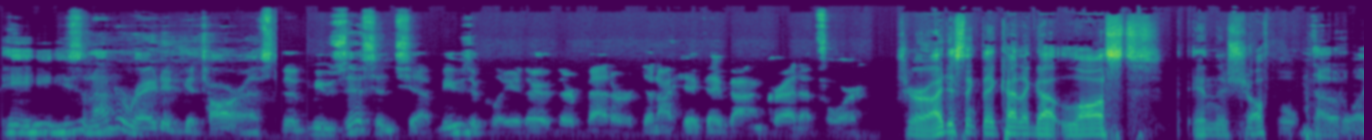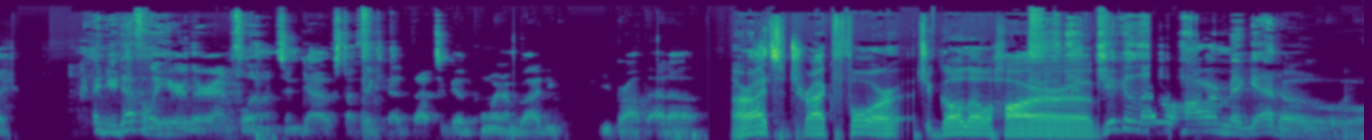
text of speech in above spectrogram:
He, he's an underrated guitarist. The musicianship, musically, they're they're better than I think they've gotten credit for. Sure, I just think they kind of got lost in the shuffle. Totally. and you definitely hear their influence in Ghost. I think that that's a good point. I'm glad you you brought that up. All right, so track four, Gigolo Har. Gigolo Harmageddon.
